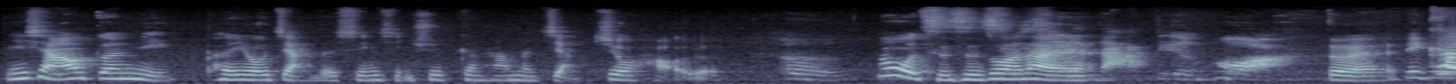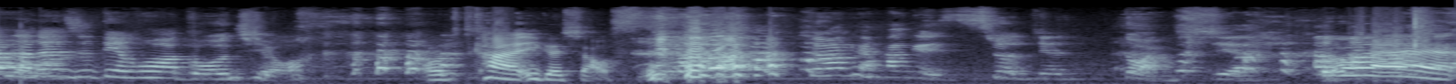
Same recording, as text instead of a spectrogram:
你想要跟你朋友讲的心情去跟他们讲就好了。嗯，”那我此时坐在那里，打电话，对你看的那只电话多久？我看了一个小时，希望给他给瞬间断线，对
